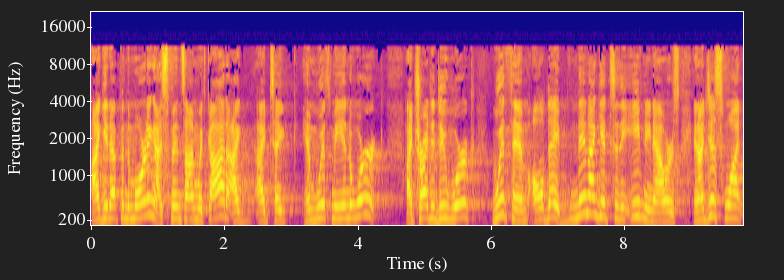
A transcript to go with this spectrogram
I get up in the morning, I spend time with God, I, I take Him with me into work. I try to do work with him all day. And then I get to the evening hours and I just want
